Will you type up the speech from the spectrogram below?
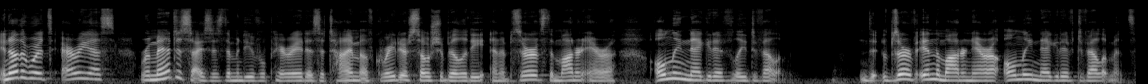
In other words, Ariès romanticizes the medieval period as a time of greater sociability and observes the modern era only negatively develop observe in the modern era only negative developments,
